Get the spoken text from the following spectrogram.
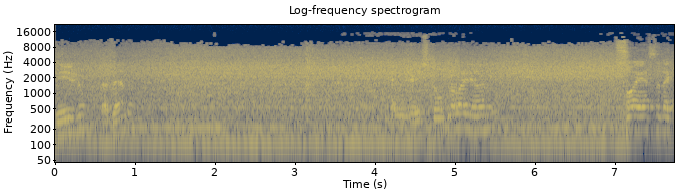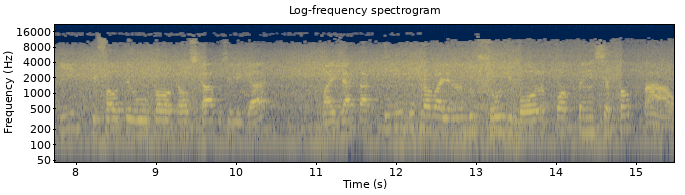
vejam, tá vendo? Elas já estão trabalhando. Só essa daqui que falta eu colocar os cabos e ligar, mas já está tudo trabalhando, show de bola, potência total.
